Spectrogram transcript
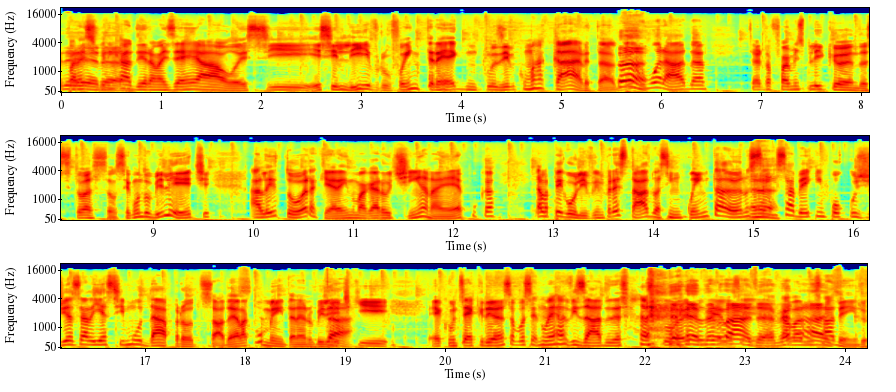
Pereira. parece brincadeira, mas é real. Esse, esse livro foi entregue, inclusive, com uma carta bem Ah. humorada, de certa forma explicando a situação. Segundo o bilhete, a leitora, que era ainda uma garotinha na época, ela pegou o livro emprestado há 50 anos, Ah. sem saber que em poucos dias ela ia se mudar para outro estado. Aí ela comenta, né, no bilhete Tá. que é, quando você é criança, você não é avisado dessas coisas, aí verdade, você é acaba não verdade. sabendo.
